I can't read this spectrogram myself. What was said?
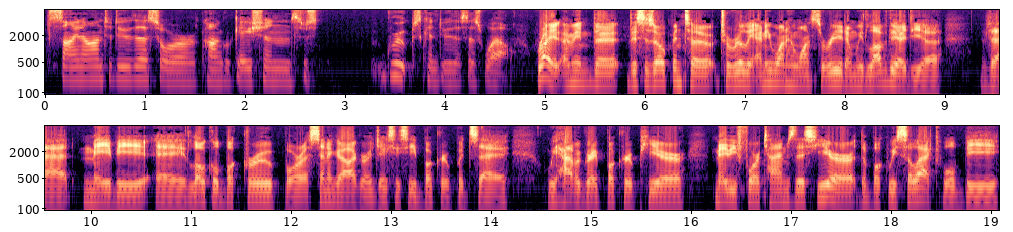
sign on to do this, or congregations, just groups can do this as well. Right. I mean, the, this is open to, to really anyone who wants to read, and we love the idea that maybe a local book group or a synagogue or a JCC book group would say, We have a great book group here. Maybe four times this year, the book we select will be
